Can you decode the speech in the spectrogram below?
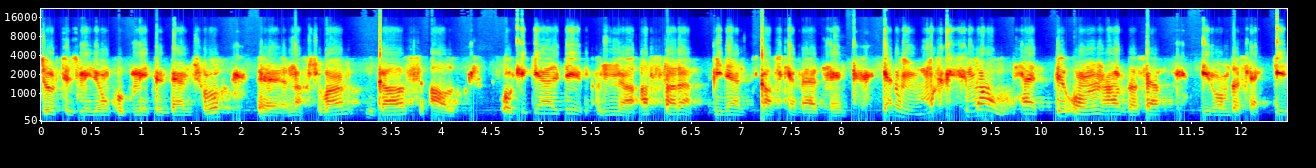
400 milyon kub metrdən çox e, Naxçıvan qaz almır. O ki gəldi Astara binən qaz kəmərinin, yəni maksimal həddi onun hardasa 1.8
